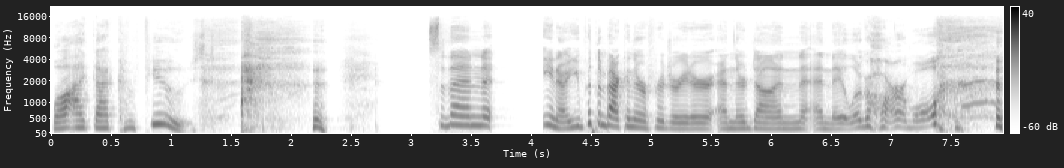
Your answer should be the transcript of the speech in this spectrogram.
Well, I got confused. So then, you know, you put them back in the refrigerator, and they're done, and they look horrible. they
